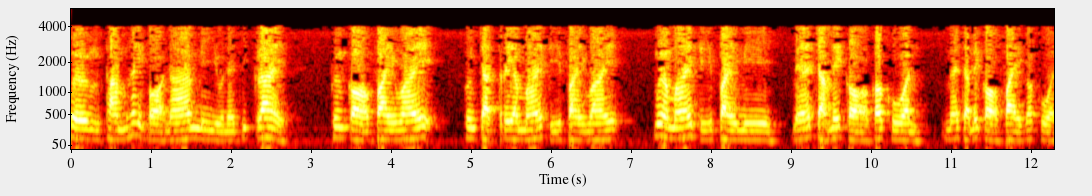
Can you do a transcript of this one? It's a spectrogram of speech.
พึงทำให้บ่อน้ำมีอยู่ในที่ใกล้ พึงก่อไฟไว้ พึงจัดเตรียมไม้สีไฟไว้ เมื่อไม้สีไฟมี แม้จะไม่ก่อก็ควร แม้จะไม่ก่อไฟก็ควร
